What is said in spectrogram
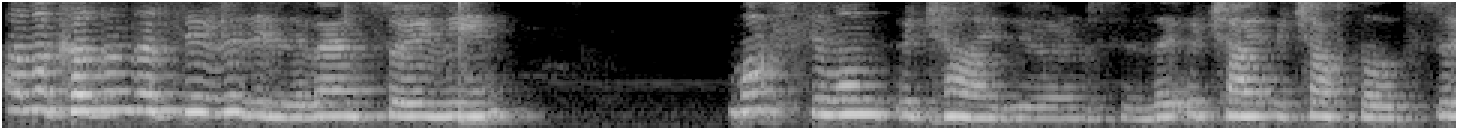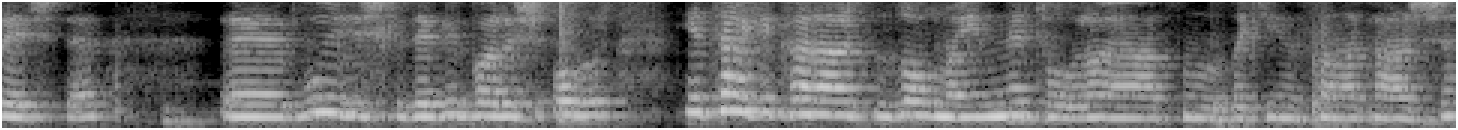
Ama kadın da sivri dilli ben söyleyeyim. Maksimum 3 ay diyorum size. 3 ay 3 haftalık süreçte e, bu ilişkide bir barış olur. Yeter ki kararsız olmayın. Net olur hayatınızdaki insana karşı.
